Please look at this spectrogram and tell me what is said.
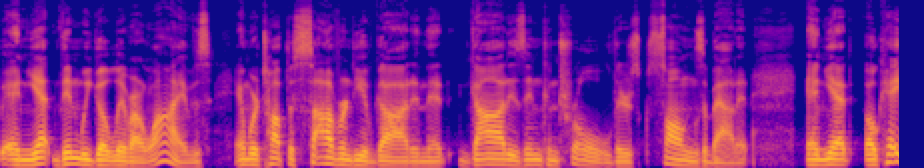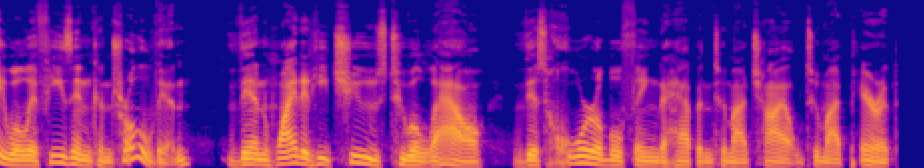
and yet then we go live our lives and we're taught the sovereignty of God and that God is in control. There's songs about it. And yet okay well if he's in control then then why did he choose to allow this horrible thing to happen to my child, to my parent?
